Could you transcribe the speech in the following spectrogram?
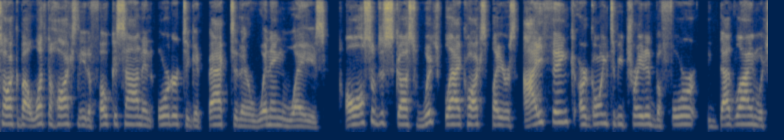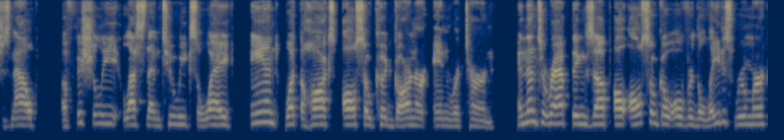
talk about what the Hawks need to focus on in order to get back to their winning ways. I'll also discuss which Blackhawks players I think are going to be traded before the deadline, which is now officially less than two weeks away, and what the Hawks also could garner in return. And then to wrap things up, I'll also go over the latest rumor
